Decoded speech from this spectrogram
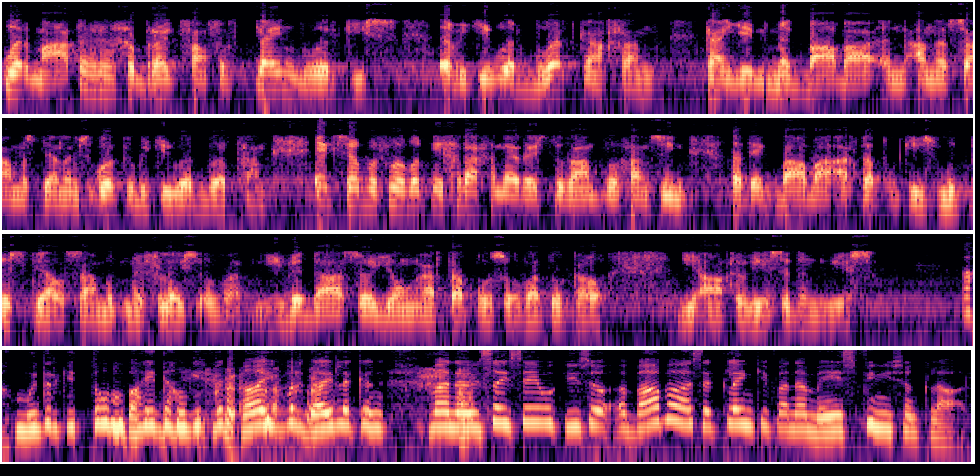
oormatige gebruik van verkleinwoordjies 'n bietjie oorboord kan gaan, kan jy met baba in ander samestellings ook 'n bietjie oorboord gaan. Ek sou byvoorbeeld nie graag in 'n restaurant wil gaan sien dat ek baba aardappeltjies moet bestel saam met my vleis of wat. Jy weet daar so jong aardappels of wat ook al die aangewese ding wees. Ag moedertjie Tom, baie dankie vir daai verduideliking. Maar nou sy sê ook hierso 'n baba is 'n kleintjie van 'n mens finies en klaar.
